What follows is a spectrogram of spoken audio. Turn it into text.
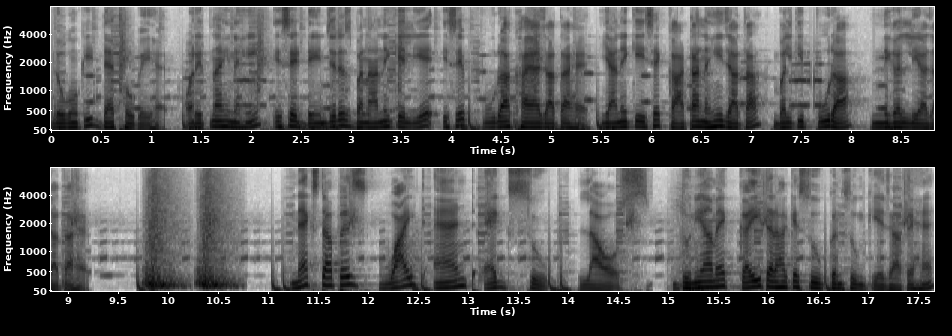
लोगों की डेथ हो गई है। और इतना ही नहीं, इसे डेंजरस बनाने के लिए इसे पूरा खाया जाता है। यानी कि इसे काटा नहीं जाता, बल्कि पूरा निगल लिया जाता है। Next up is white and egg soup Laos दुनिया में कई तरह के सूप कंज्यूम किए जाते हैं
